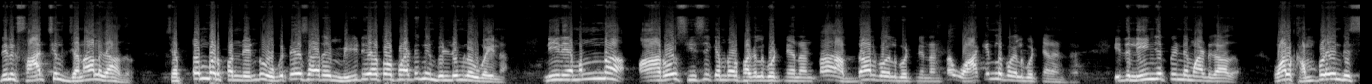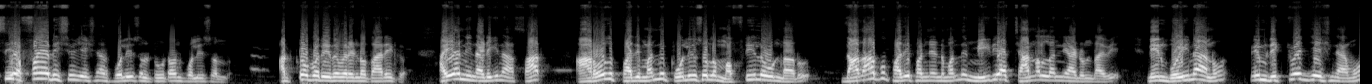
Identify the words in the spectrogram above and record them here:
దీనికి సాక్షులు జనాలు కాదు. సెప్టెంబర్ పన్నెండు ఒకటేసారి మీడియాతో పాటు నేను బిల్డింగ్లోకి పోయినా. నేనేమన్నా ఆ రోజు సీసీ కెమెరాలు పగలగొట్టినానంట అద్దాలు పగలగొట్టినానంట వాకిన్లు పగలగొట్టినానంట. ఇది నేను చెప్పిండే మాట కాదు. వాళ్ళు కంప్లైంట్ ఇచ్చి ఎఫ్ఐఆర్ ఇష్యూ చేసినారు పోలీసులు టూ టౌన్ పోలీసు వాళ్ళు అక్టోబర్ ఇరవై రెండో తారీఖు. అయ్యా నేను అడిగిన సార్ ఆ రోజు పది మంది పోలీసులు మఫ్టీలో ఉన్నారు. దాదాపు పది పన్నెండు మంది మీడియా ఛానళ్ళన్నీ ఆడు ఉండవి. నేను పోయినాను మేము రిక్వెస్ట్ చేసినాము.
